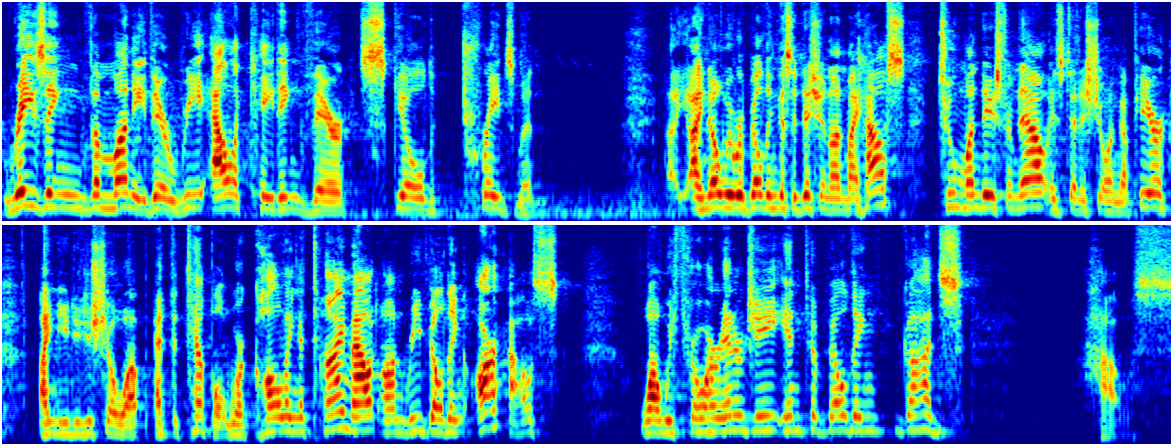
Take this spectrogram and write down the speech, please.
raising the money, they're reallocating their skilled tradesmen. I, I know we were building this addition on my house. Two Mondays from now, instead of showing up here, I need you to show up at the temple. We're calling a timeout on rebuilding our house while we throw our energy into building God's house.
